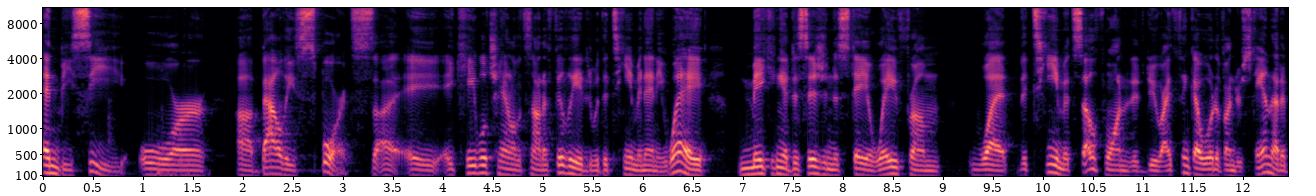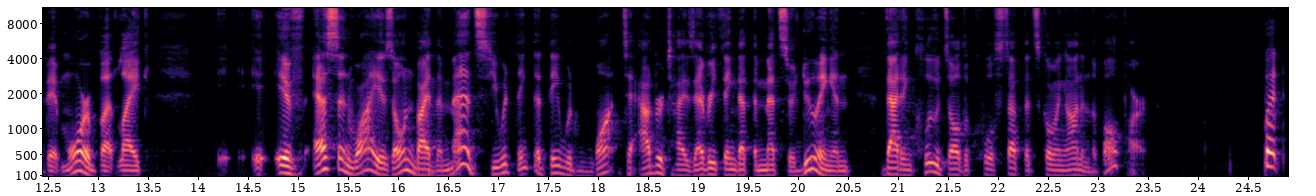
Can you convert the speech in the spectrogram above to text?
NBC or uh, Bally Sports, uh, a, a cable channel that's not affiliated with the team in any way, making a decision to stay away from what the team itself wanted to do, I think I would have understand that a bit more. But like if SNY is owned by the Mets, you would think that they would want to advertise everything that the Mets are doing, and that includes all the cool stuff that's going on in the ballpark. But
